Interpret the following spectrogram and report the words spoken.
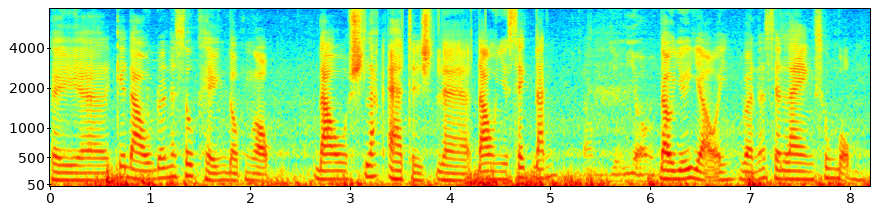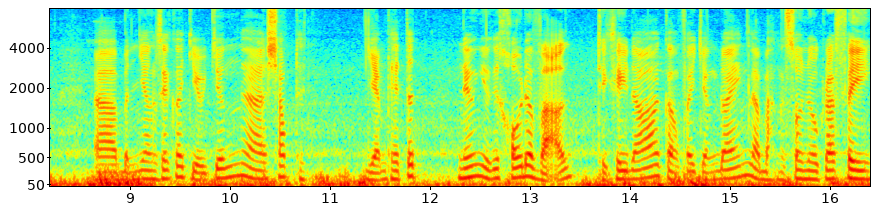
Thì à, cái đau đó nó xuất hiện đột ngột. Đau slug là đau như sét đánh đau dữ dội và nó sẽ lan xuống bụng. À, bệnh nhân sẽ có triệu chứng à, sốc th- giảm thể tích. Nếu như cái khối đó vỡ thì khi đó cần phải chẩn đoán là bằng sonography.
